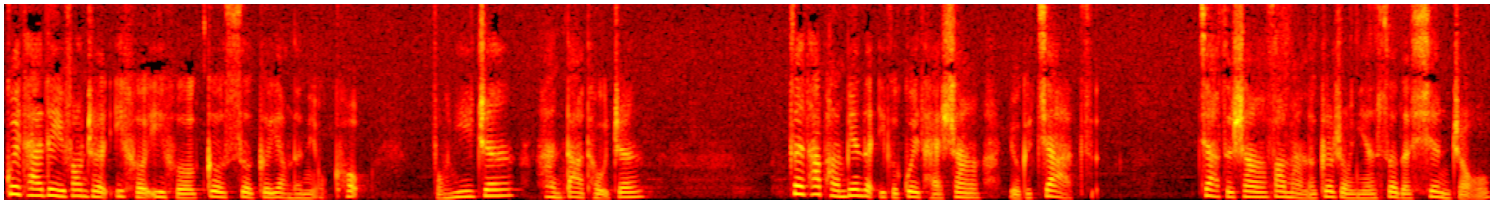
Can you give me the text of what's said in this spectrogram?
柜台里放着一盒一盒各色各样的纽扣、缝衣针和大头针。在他旁边的一个柜台上有个架子，架子上放满了各种颜色的线轴。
